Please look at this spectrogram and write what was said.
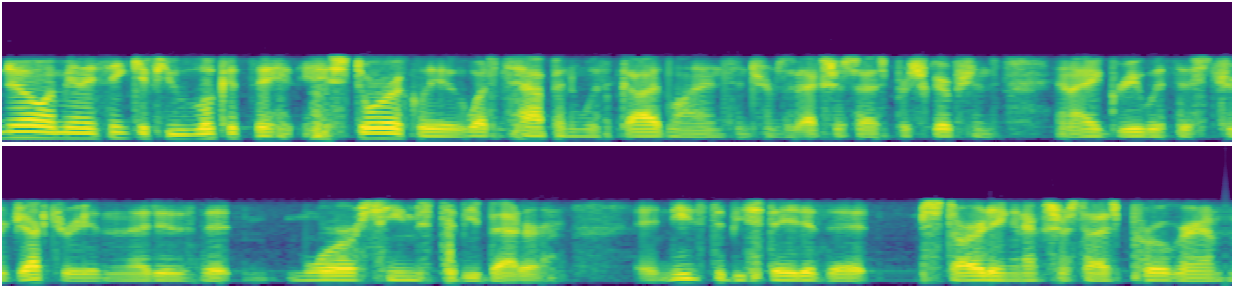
No, I mean I think if you look at the historically what's happened with guidelines in terms of exercise prescriptions, and I agree with this trajectory, then that is that more seems to be better. It needs to be stated that starting an exercise program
